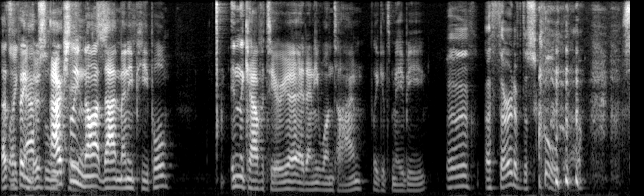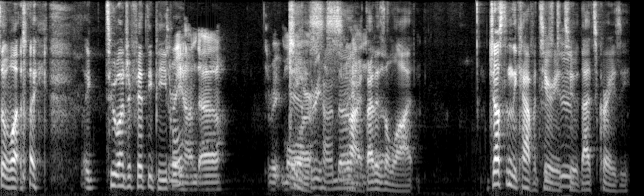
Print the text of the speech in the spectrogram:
That's Like, the thing. There's actually chaos. not that many people in the cafeteria at any one time. Like it's maybe uh, a third of the school, bro. so what like like 250 people. three hundo, three more. three hundo. All right, that is a lot. Just in the cafeteria dude- too. That's crazy.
